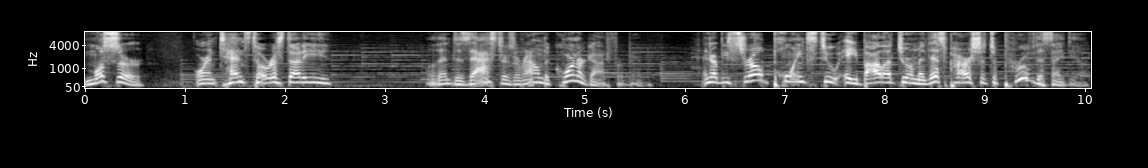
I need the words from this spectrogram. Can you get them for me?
musar, or intense Torah study, well, then disaster's around the corner, God forbid. And Rabbi Yisrael points to a Baal HaTurim in this parasha to prove this idea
